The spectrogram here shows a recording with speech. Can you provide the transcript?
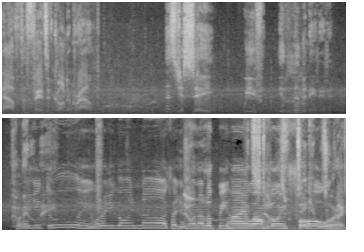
Now that the feds have gone to ground, let's just say we've eliminated the What are you doing? What are you going nuts? I just No want to look behind while I'm going us from taking what's forward.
